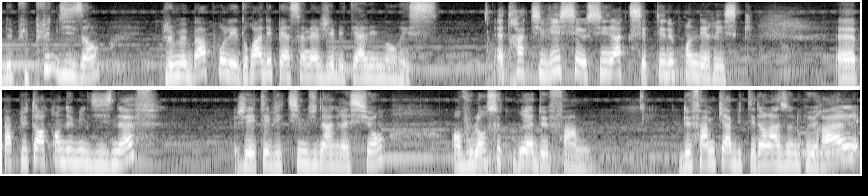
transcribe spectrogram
depuis plus de dix ans, je me bats pour les droits des personnes LGBT à l'île Maurice. Être activiste, c'est aussi accepter de prendre des risques. Euh, pas plus tard qu'en 2019, j'ai été victime d'une agression en voulant secourir deux femmes. Deux femmes qui habitaient dans la zone rurale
